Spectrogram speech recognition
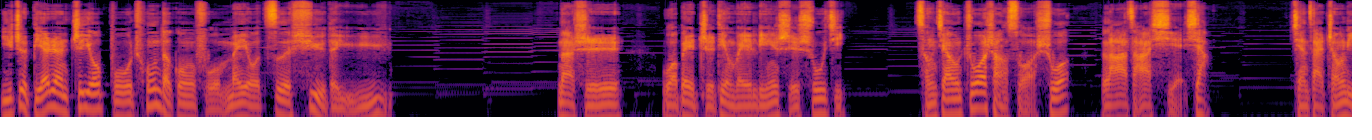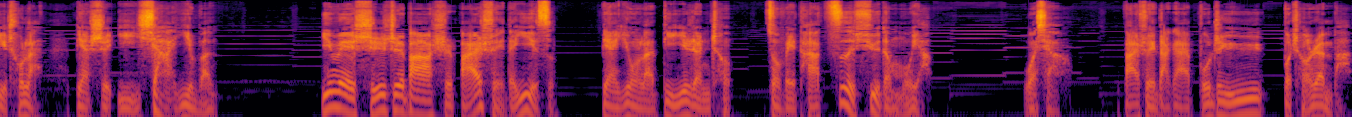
以致别人只有补充的功夫，没有自叙的余裕。那时我被指定为临时书记，曾将桌上所说拉杂写下，现在整理出来，便是以下一文。因为十之八是白水的意思，便用了第一人称作为他自叙的模样。我想，白水大概不至于不承认吧。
